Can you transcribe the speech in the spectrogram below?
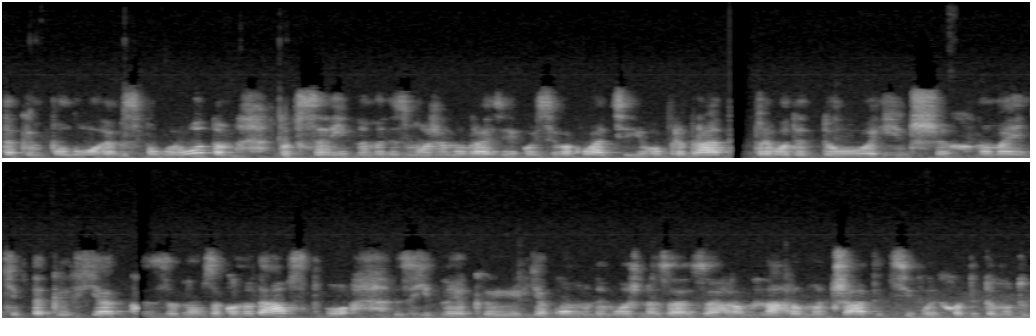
таким пологим з поворотом, то все рівно ми не зможемо в разі якоїсь евакуації його прибрати. Приводить до інших моментів, таких як ну, законодавство, згідно яки, якому не можна за, загром, нагромаджати ці виходи. Тому тут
